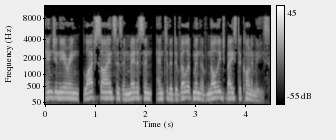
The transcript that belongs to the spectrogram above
engineering, life sciences and medicine, and to the development of knowledge-based economies.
